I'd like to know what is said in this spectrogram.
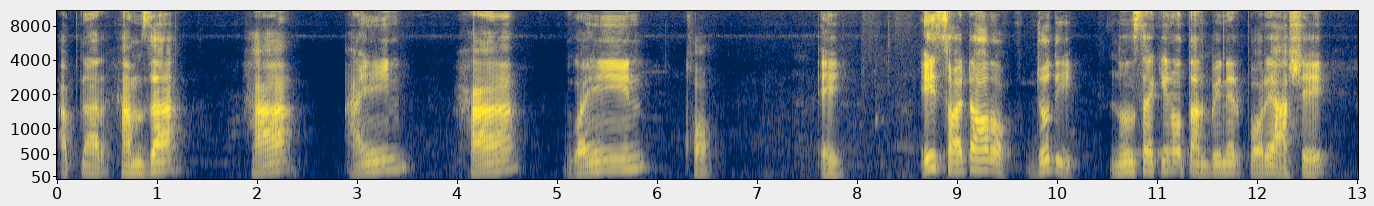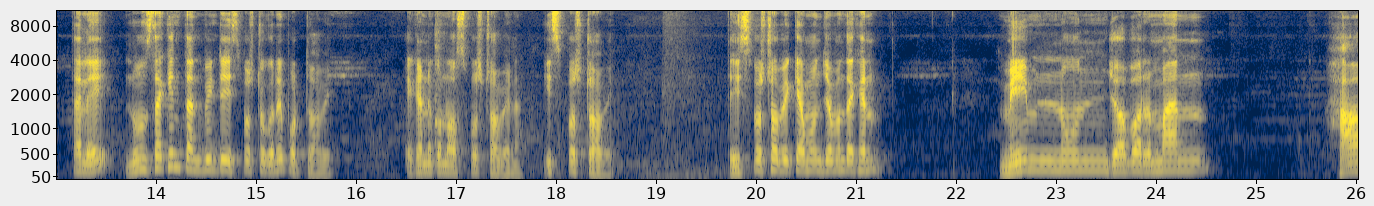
আপনার হামজা, হা, আইন, হা, গইন, খ। এই এই ছয়টা হরফ যদি নুন সাকিন ও তানবিনের পরে আসে, তাহলে নুন সাকিন, তানবিনটা স্পষ্ট করে পড়তে হবে। এখানে কোনো অস্পষ্ট হবে না, স্পষ্ট হবে। তো স্পষ্ট হবে কেমন যেমন দেখেন, মিম নুন জবর মান, হা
